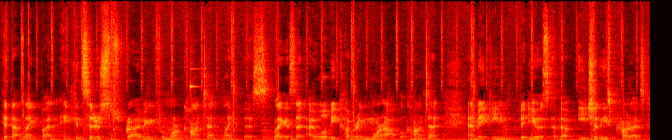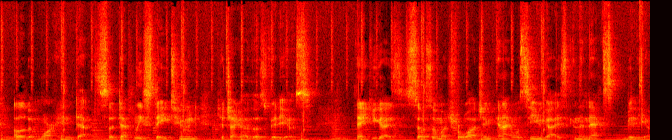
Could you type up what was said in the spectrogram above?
hit that like button and consider subscribing for more content like this. Like I said, I will be covering more Apple content and making videos about each of these products a little bit more in depth. So definitely stay tuned to check out those videos. Thank you guys so, so much for watching and I will see you guys in the next video.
